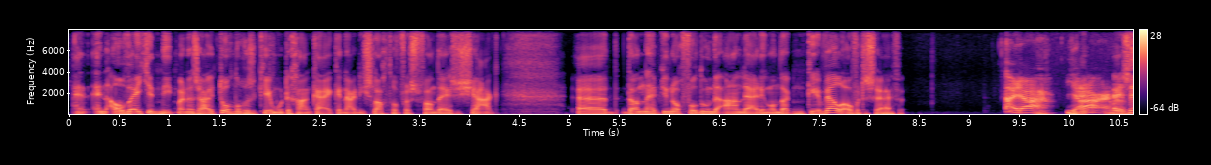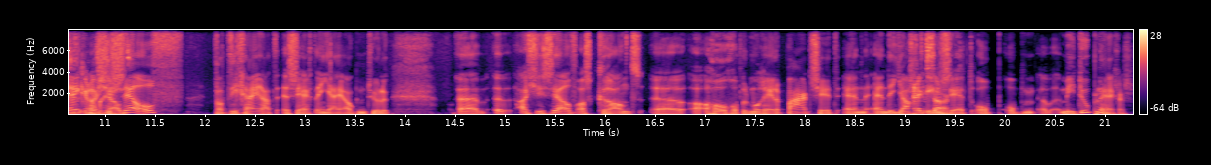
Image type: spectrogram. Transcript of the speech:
en, en al weet je het niet, maar dan zou je toch nog eens een keer moeten gaan kijken naar die slachtoffers van deze Sjaak. Uh, dan heb je nog voldoende aanleiding om daar een keer wel over te schrijven. Nou ja, ja. En, zeker als je zelf, wat die Geiraat zegt, en jij ook natuurlijk. Uh, als je zelf als krant uh, hoog op het morele paard zit en, en de jacht exact. inzet op, op MeToo-plegers.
